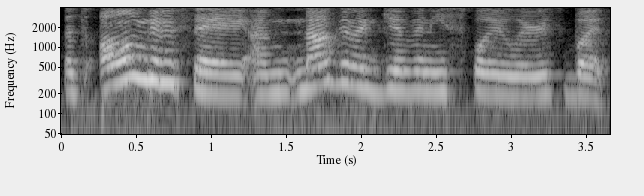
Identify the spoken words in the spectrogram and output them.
that's all I'm gonna say. I'm not gonna give any spoilers, but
